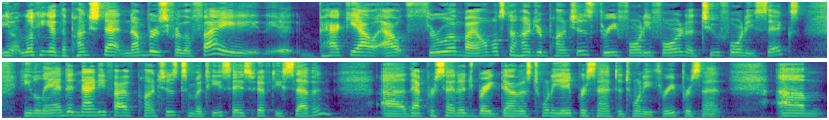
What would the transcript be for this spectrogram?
you know, looking at the punch stat numbers for the fight, Pacquiao out threw him by almost 100 punches, 344 to 246. He landed 95 punches to Matthysse's 57. Uh, that percentage breakdown is 28% to 23%. Um,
